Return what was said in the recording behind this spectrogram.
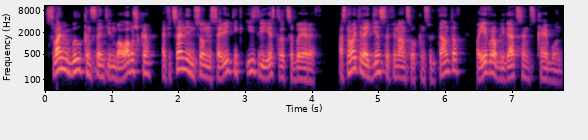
С вами был Константин Балабушка, официальный инвестиционный советник из реестра ЦБРФ, основатель агентства финансовых консультантов по еврооблигациям SkyBond.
